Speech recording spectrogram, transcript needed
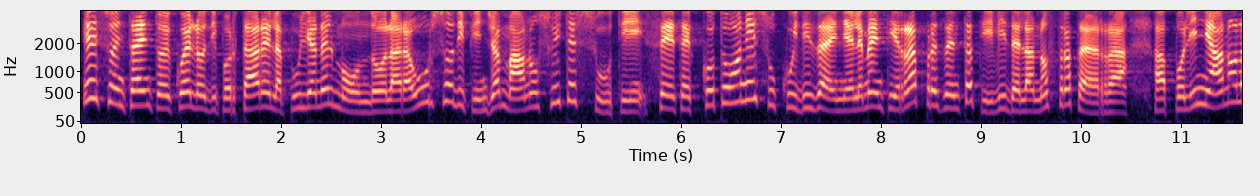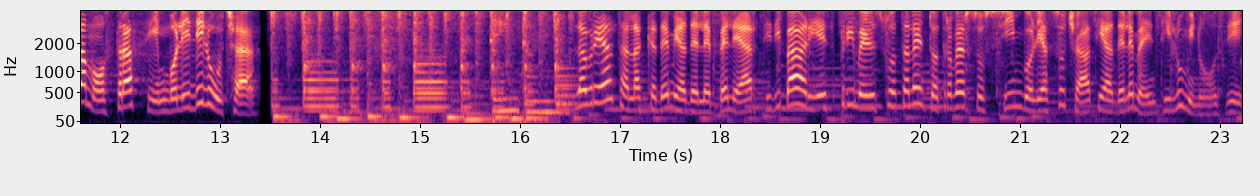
Il suo intento è quello di portare la Puglia nel mondo. Lara Urso dipinge a mano sui tessuti, sete e cotoni su cui disegna elementi rappresentativi della nostra terra. A Polignano la mostra Simboli di luce. Laureata all'Accademia delle Belle Arti di Bari, esprime il suo talento attraverso simboli associati ad elementi luminosi.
